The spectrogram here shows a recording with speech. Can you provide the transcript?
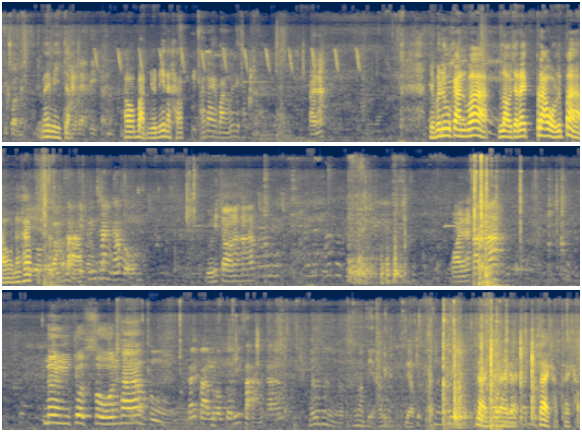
พี่กดไหมไม่มีจ้ะ แบกพี่ครับเอาบัตรอยู่นี่นะครับ ถ้าได้วางไว้เลยครับไปนะเดี๋ยวมาดูกันว่าเราจะได้เปล่าหรือเปล่านะครับ วางสามขึ้นช่างครับผม ดูที่จอนะครับ ปล่อยนะครับนะ หนึ่งจุดศูนย์ครับได้ปลารวมตัวที่สามครับเออให้มาเบียดเขาเดี๋ยวแป๊บนึงนะได้ได้ได้ได้ได้ครับได้ครับ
